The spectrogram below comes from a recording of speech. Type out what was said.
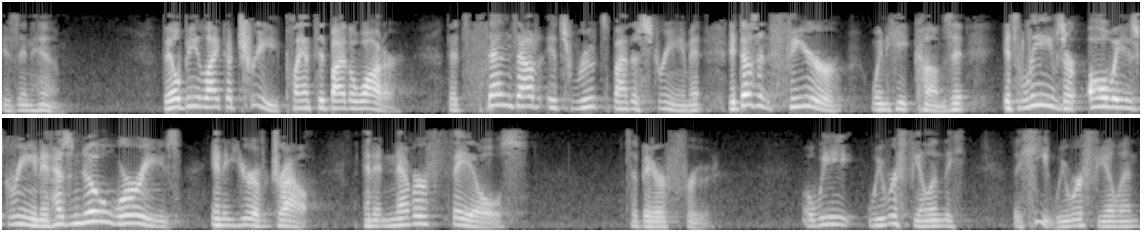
is in him. They'll be like a tree planted by the water that sends out its roots by the stream. It, it doesn't fear when heat comes. It, its leaves are always green. It has no worries in a year of drought. And it never fails to bear fruit. Well, we, we were feeling the, the heat. We were feeling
